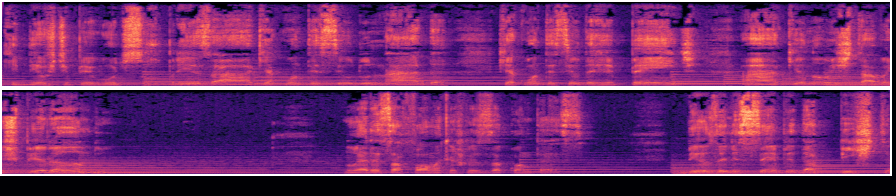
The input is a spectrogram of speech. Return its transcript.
Que Deus te pegou de surpresa? Ah, que aconteceu do nada, que aconteceu de repente, ah, que eu não estava esperando. Não é dessa forma que as coisas acontecem. Deus ele sempre dá pista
